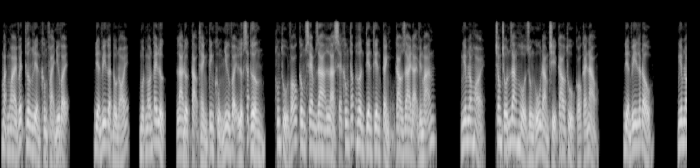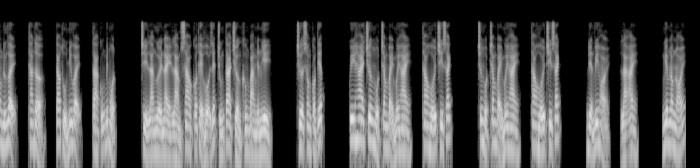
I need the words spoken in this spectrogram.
mặt ngoài vết thương liền không phải như vậy. Điện vi gật đầu nói một ngón tay lực là được tạo thành kinh khủng như vậy lực sát thương hung thủ võ công xem ra là sẽ không thấp hơn tiên thiên cảnh cao giai đại viên mãn. Nghiêm long hỏi trong chốn giang hồ dùng ngũ đàm chỉ cao thủ có cái nào? Điện vi lắc đầu. Nghiêm long đứng dậy than thở cao thủ như vậy ta cũng biết một. Chỉ là người này làm sao có thể hội giết chúng ta trường không bang nhân nhi? Chưa xong còn tiếp. Quy hai chương một trăm bảy mươi hai, thao hối chi sách. Chương một trăm bảy mươi hai, thao hối chi sách. Điện vi hỏi, là ai? Nghiêm long nói,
